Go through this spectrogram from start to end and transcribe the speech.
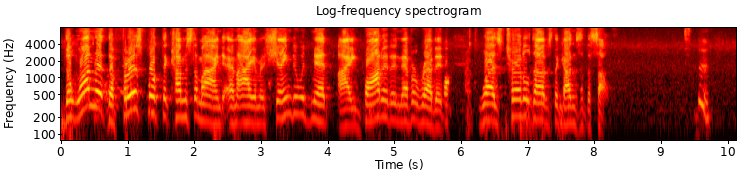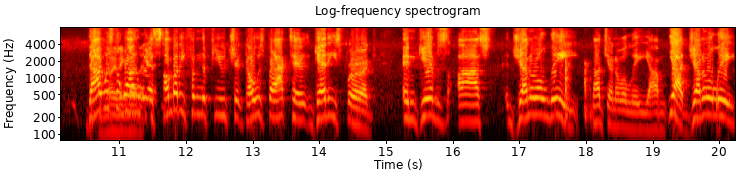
The one that the first book that comes to mind, and I am ashamed to admit I bought it and never read it, was Turtledove's, The Guns of the South. That was the one about it. where somebody from the future goes back to Gettysburg and gives us General Lee, not General Lee, um, yeah, General Lee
